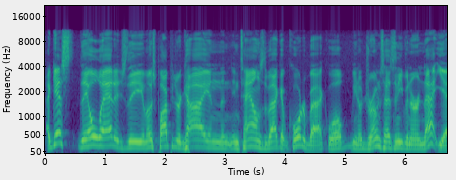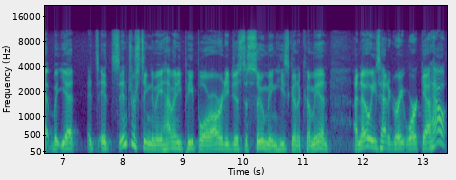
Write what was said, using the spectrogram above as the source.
I guess the old adage, the most popular guy in in town's the backup quarterback. Well, you know, Drones hasn't even earned that yet. But yet, it's it's interesting to me how many people are already just assuming he's going to come in. I know he's had a great workout. How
